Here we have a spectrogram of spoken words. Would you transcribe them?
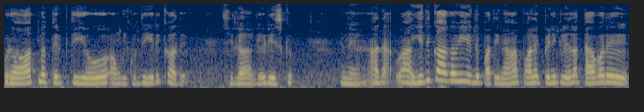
ஒரு ஆத்ம திருப்தியோ அவங்களுக்கு வந்து இருக்காது. சில லேடிஸ்க்கு. என்ன அதான் இதுக்காகவே வந்து பார்த்திங்கன்னா பல பெண்கள் இதெல்லாம் தவறு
